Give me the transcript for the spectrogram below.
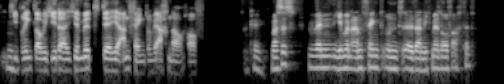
die, die hm. bringt, glaube ich, jeder hier mit, der hier anfängt und wir achten da auch drauf. Okay. Was ist, wenn jemand anfängt und äh, da nicht mehr drauf achtet?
